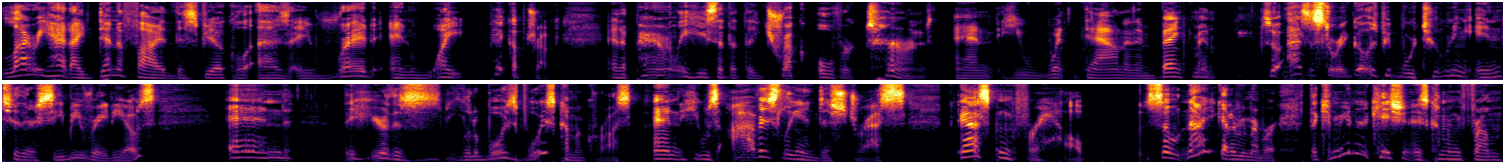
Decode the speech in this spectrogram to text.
Larry had identified this vehicle as a red and white pickup truck, and apparently he said that the truck overturned and he went down an embankment. So, as the story goes, people were tuning into their CB radios and they hear this little boy's voice come across, and he was obviously in distress, asking for help so now you got to remember the communication is coming from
